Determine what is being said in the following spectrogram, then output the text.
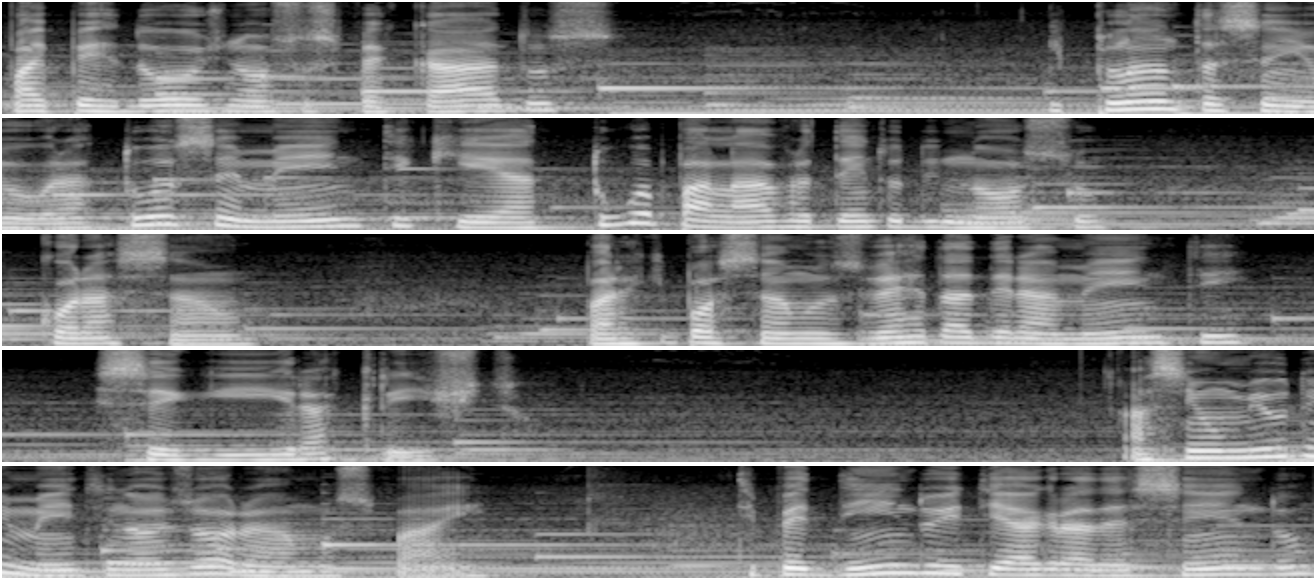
Pai, perdoa os nossos pecados e planta, Senhor, a tua semente, que é a tua palavra, dentro de nosso coração, para que possamos verdadeiramente seguir a Cristo. Assim, humildemente, nós oramos, Pai, te pedindo e te agradecendo,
